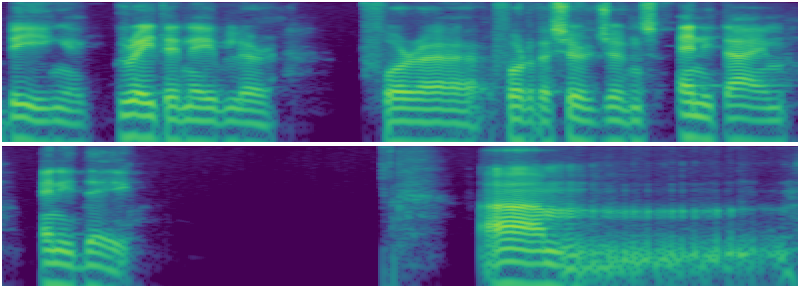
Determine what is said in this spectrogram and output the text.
being a great enabler for uh, for the surgeons anytime, any day. Um,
